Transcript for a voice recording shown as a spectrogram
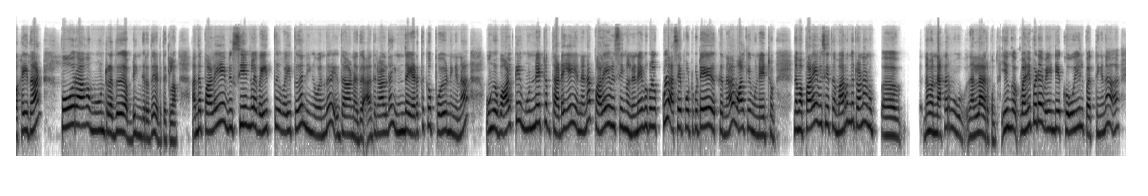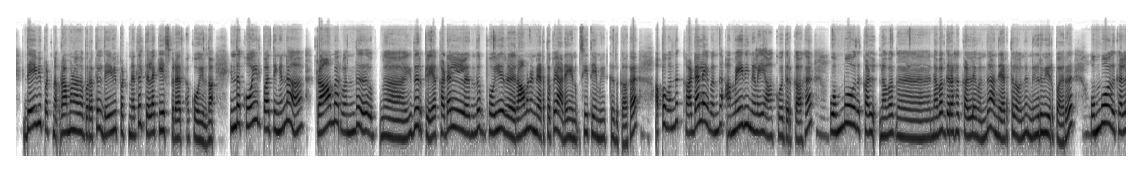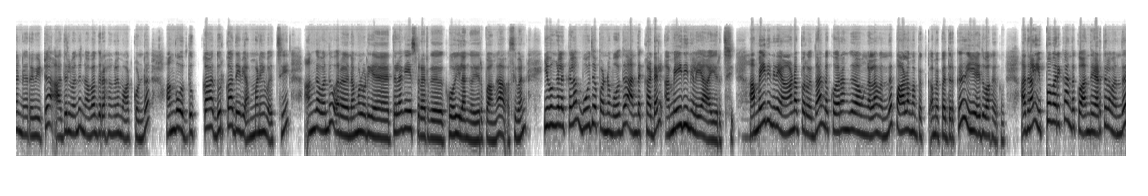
பகைதான் போராக மூன்றது அப்படிங்கிறத எடுத்துக்கலாம். அந்த பழைய விஷயங்களை வைத்து வைத்து தான் நீங்கள் வந்து இதானது. அதனால தான் இந்த இடத்துக்கு போயிருந்தீங்கன்னா உங்கள் வாழ்க்கை முன்னேற்றம் தடையே என்னன்னா பழைய விஷயங்கள் நினைவுகளுக்குள் அசை போட்டுக்கிட்டே இருக்கிறதுனால வாழ்க்கை முன்னேற்றம். நம்ம பழைய விஷயத்தை மறந்துட்டோன்னா நம்ம நம்ம நகர்வு நல்லா இருக்கும். இவங்க வழிபட வேண்டிய கோயில் பார்த்தீங்கன்னா தேவிப்பட்டினம் ராமநாதபுரத்தில் தேவிப்பட்டினத்தில் திலகேஸ்வரர் கோயில் தான். இந்த கோயில் பார்த்தீங்கன்னா ராமர் வந்து இது இருக்கு இல்லையா கடல்ல இருந்து போய் ராவணன் இடத்த போய் அடையணும் சீதையை மீட்கிறதுக்காக. அப்போ வந்து கடலை வந்து அமைதி நிலையை ஆக்குவதற்காக ஒம்பது கல் நவ அஹ் நவக்கிரக கல்லை வந்து அந்த இடத்துல வந்து நிறுவி இருப்பாரு ஒம்பது கல்லை நிறுவிட்டு அதில் வந்து நவக்கிரகங்களையும் ஆட்கொண்டு அங்கே ஒரு துர்கா துர்கா தேவி அம்மனையும் வச்சு அங்கே வந்து ஒரு நம்மளுடைய திலகேஸ்வரர் கோயில் அங்கே இருப்பாங்க சிவன். இவங்களுக்கெல்லாம் பூஜை பண்ணும்போது அந்த கடல் அமைதி நிலையை ஆயிருச்சு. அமைதி நிலை ஆன பிறகு தான் இந்த குரங்கு அவங்கெல்லாம் வந்து பாலம் அமைப்ப அமைப்பதற்கு ஏதுவாக இருக்கும். அதனால இப்போ வரைக்கும் அந்த அந்த இடத்துல வந்து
